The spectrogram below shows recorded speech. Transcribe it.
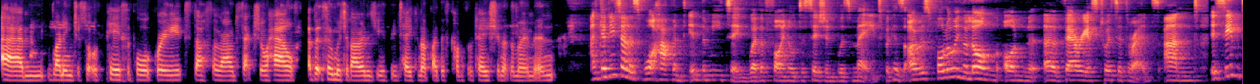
um, running just sort of peer support groups, stuff around sexual health. But so much of our energy has been taken up by this consultation at the moment. And can you tell us what happened in the meeting where the final decision was made? Because I was following along on uh, various Twitter threads and it seemed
